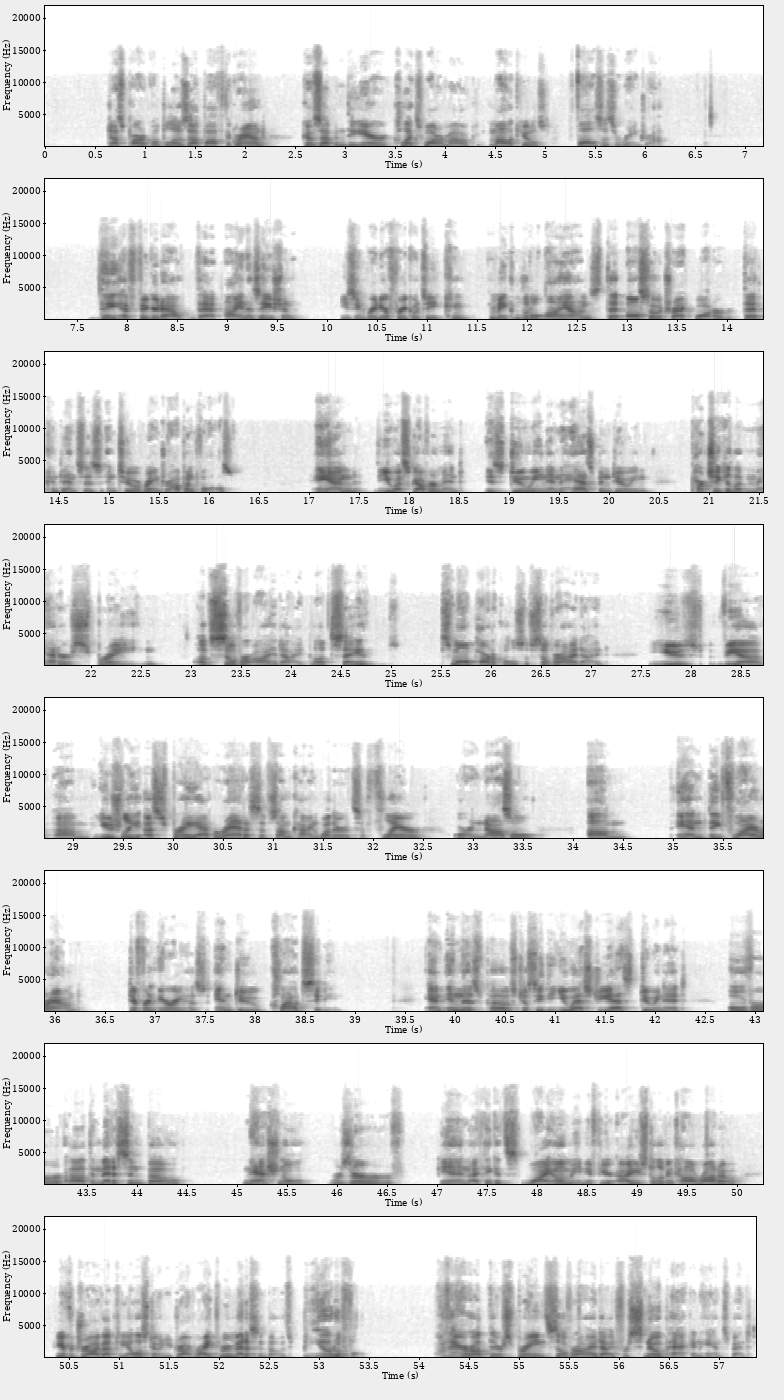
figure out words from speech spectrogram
Dust particle blows up off the ground, goes up into the air, collects water mo- molecules, falls as a raindrop. They have figured out that ionization using radio frequency can make little ions that also attract water that condenses into a raindrop and falls. And the US government is doing and has been doing particulate matter spraying of silver iodide, let's say, small particles of silver iodide, used via um, usually a spray apparatus of some kind, whether it's a flare or a nozzle, um, and they fly around different areas and do cloud seeding. And in this post, you'll see the USGS doing it over uh, the Medicine Bow National Reserve in, I think it's Wyoming. If you're, I used to live in Colorado, if you ever drive up to Yellowstone, you drive right through Medicine Bow. It's beautiful. Well, they're up there spraying silver iodide for snowpack enhancement.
